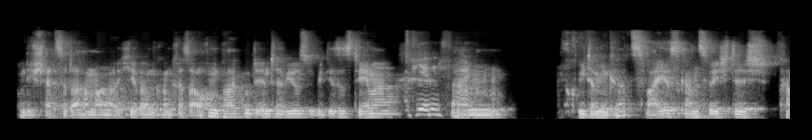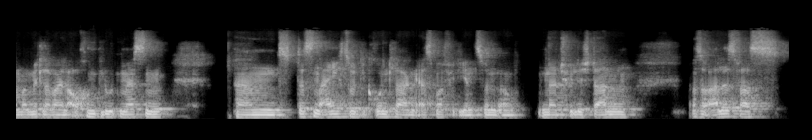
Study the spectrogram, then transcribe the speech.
Und ich schätze, da haben wir hier beim Kongress auch ein paar gute Interviews über dieses Thema. Auf jeden Fall. Ähm, auch Vitamin K2 ist ganz wichtig, kann man mittlerweile auch im Blut messen. Und das sind eigentlich so die Grundlagen erstmal für die Entzündung. Und natürlich dann, also alles, was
